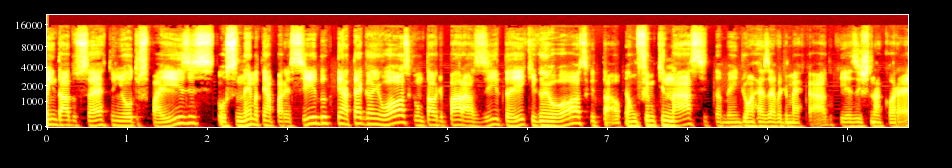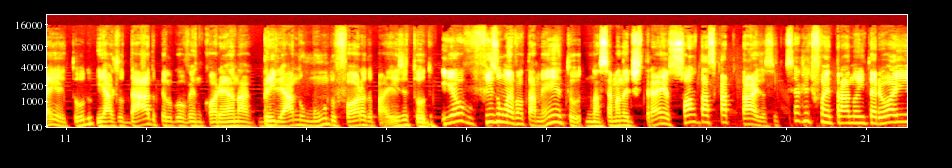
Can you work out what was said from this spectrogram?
tem dado certo em outros países, o cinema tem aparecido, tem até ganho Oscar, um tal de Parasita aí que ganhou Oscar e tal. É um filme que nasce também de uma reserva de mercado que existe na Coreia e tudo, e ajudado pelo governo coreano a brilhar no mundo fora do país e tudo. E eu fiz um levantamento na semana de estreia só das capitais, assim, se a gente for entrar no interior aí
